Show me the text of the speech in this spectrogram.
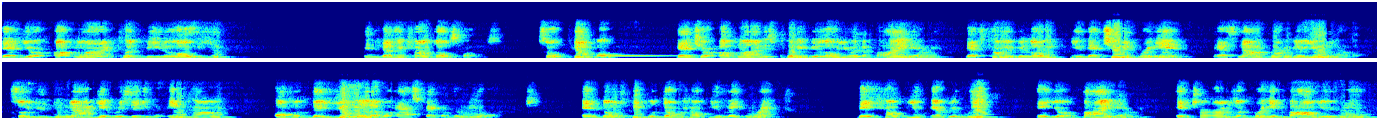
that your upline put below you. It doesn't count those folks. So people that your upline is putting below you in the binary, that's coming below you that you didn't bring in, that's not a part of your unilevel. So you do not get residual income off of the unilevel aspect of the reorg. And those people don't help you make rank. They help you every week in your binary in terms of bringing volume in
